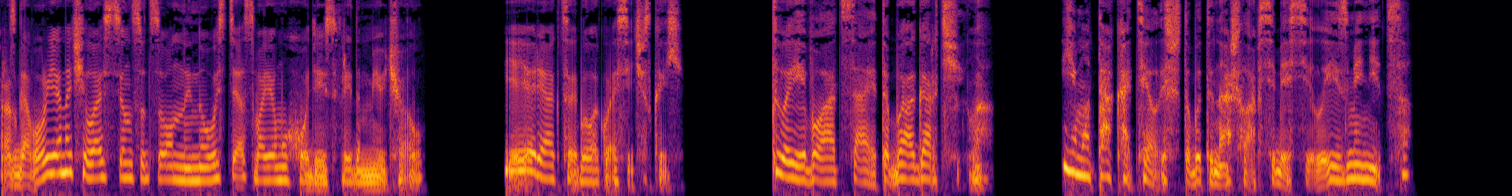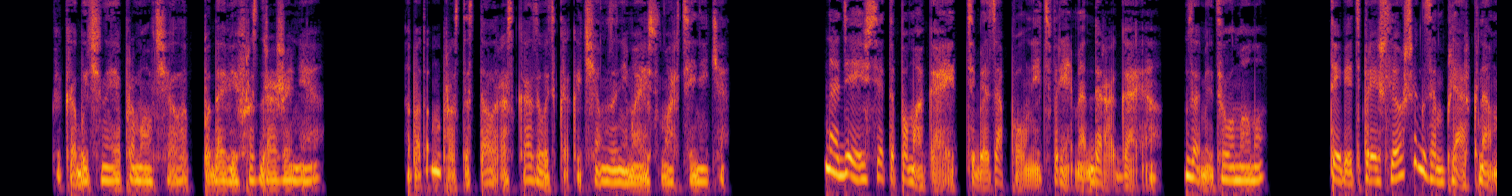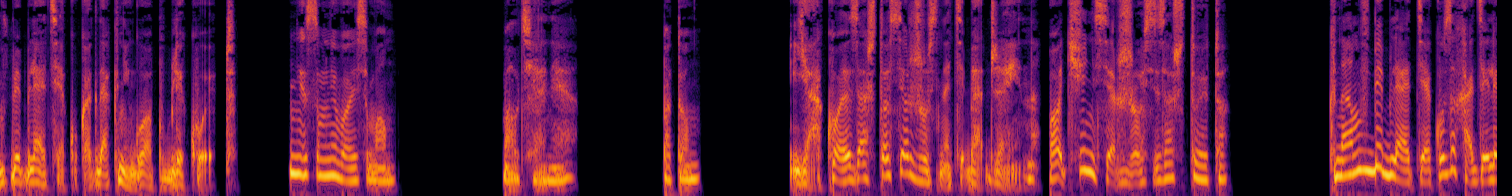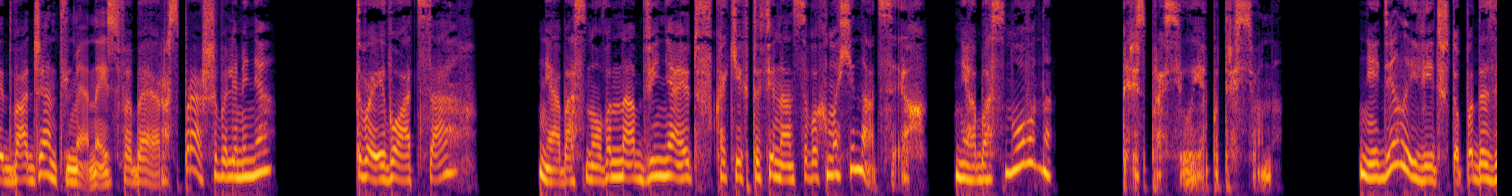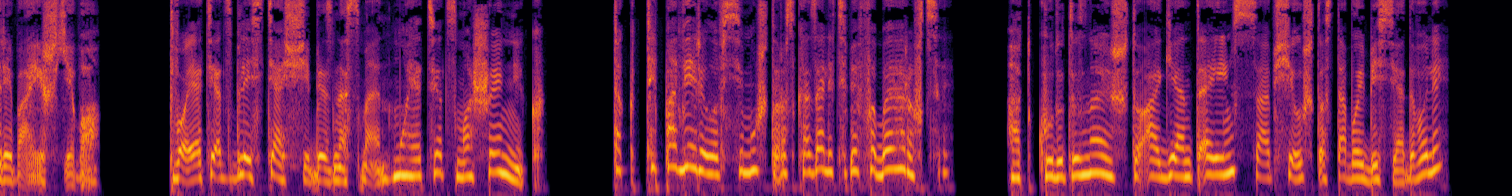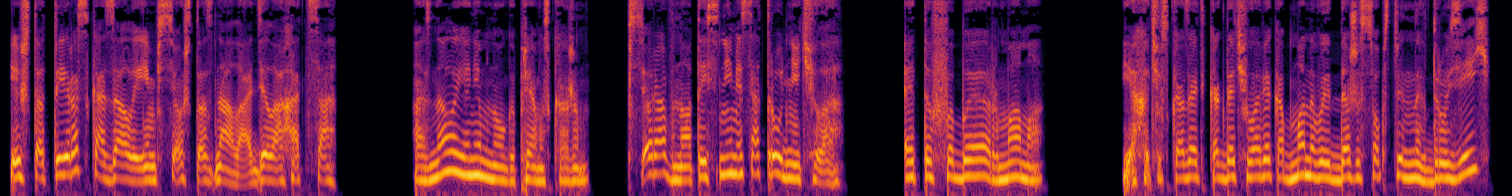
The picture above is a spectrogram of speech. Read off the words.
Разговор я начала с сенсационной новости о своем уходе из Freedom Mutual. Ее реакция была классической. «Твоего отца это бы огорчило. Ему так хотелось, чтобы ты нашла в себе силы измениться». Как обычно, я промолчала, подавив раздражение, а потом просто стала рассказывать, как и чем занимаюсь в Мартинике. «Надеюсь, это помогает тебе заполнить время, дорогая», — заметила мама. «Ты ведь пришлешь экземпляр к нам в библиотеку, когда книгу опубликуют?» «Не сомневайся, мам», Молчание. Потом. «Я кое за что сержусь на тебя, Джейн. Очень сержусь. За что это?» «К нам в библиотеку заходили два джентльмена из ФБР, спрашивали меня. Твоего отца необоснованно обвиняют в каких-то финансовых махинациях. Необоснованно?» — переспросила я потрясенно. «Не делай вид, что подозреваешь его. Твой отец блестящий бизнесмен, мой отец мошенник. Так ты поверила всему, что рассказали тебе ФБРовцы? Откуда ты знаешь, что агент Эймс сообщил, что с тобой беседовали? И что ты рассказала им все, что знала о делах отца? А знала я немного, прямо скажем. Все равно ты с ними сотрудничала. Это ФБР, мама. Я хочу сказать, когда человек обманывает даже собственных друзей,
